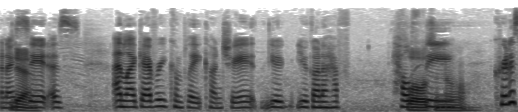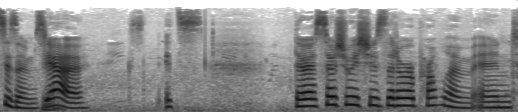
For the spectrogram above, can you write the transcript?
and I Yeah. see it as, and like every complete country, you're you're going to have healthy criticisms. Yeah. Yeah. It's there are social issues that are a problem, and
